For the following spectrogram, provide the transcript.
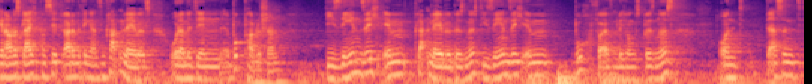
Genau das gleiche passiert gerade mit den ganzen Plattenlabels oder mit den Book-Publishern. Die sehen sich im Plattenlabel-Business, die sehen sich im Buchveröffentlichungsbusiness und das sind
